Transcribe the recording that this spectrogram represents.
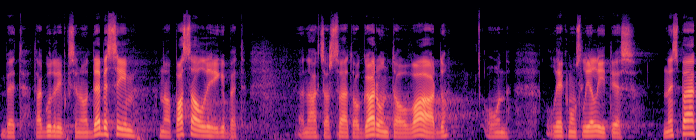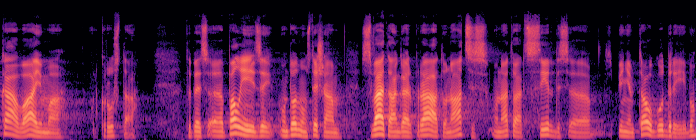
bet tā gudrība, kas ir no debesīm, nav pasaulīga, bet nāks ar svēto garu un tavu vārdu un liek mums lielīties nespējā, vājumā un krustā. Tāpēc palīdzi un dod mums tiešām svētā gara prātu un acis un atvērtas sirdis, pieņemt tavu gudrību,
